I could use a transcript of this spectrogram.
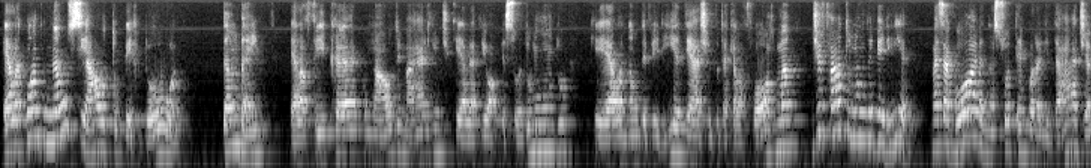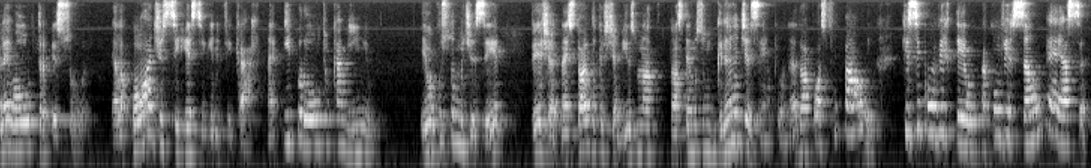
ela quando não se auto-perdoa, também ela fica com uma autoimagem de que ela é a pior pessoa do mundo, que ela não deveria ter agido daquela forma. De fato, não deveria, mas agora, na sua temporalidade, ela é outra pessoa. Ela pode se ressignificar né? e por outro caminho. Eu costumo dizer, veja, na história do cristianismo, nós, nós temos um grande exemplo né, do apóstolo Paulo, que se converteu. A conversão é essa:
